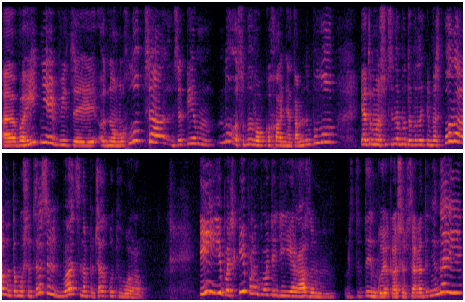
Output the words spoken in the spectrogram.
Е, Вагітніє від одного хлопця, з яким ну, особливого кохання там не було. Я думаю, що це не буде великими спойлерами, тому що це все відбувається на початку твору. І її батьки приводять її разом з дитинкою, яка ще всередині неї,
